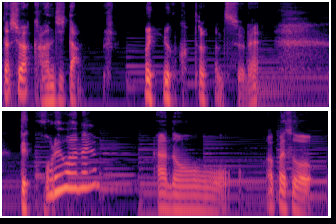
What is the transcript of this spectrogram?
私は感じた。ということなんですよね。で、これはね、あのやっぱりそう、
